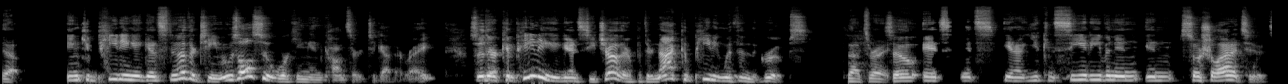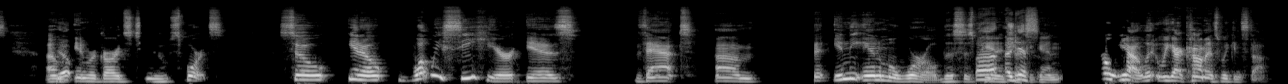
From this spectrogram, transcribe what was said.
Yeah. In competing against another team who's also working in concert together, right? So they're competing against each other, but they're not competing within the groups. That's right. So it's it's you know you can see it even in in social attitudes um, Yep. in regards to sports. So you know what we see here is that um, that in the animal world, this is Uh, I guess- again. Oh yeah, we got comments. We can stop.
